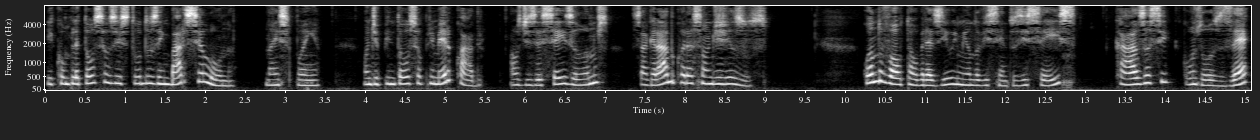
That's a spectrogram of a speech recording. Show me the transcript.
e completou seus estudos em Barcelona, na Espanha, onde pintou seu primeiro quadro, aos 16 anos, Sagrado Coração de Jesus. Quando volta ao Brasil em 1906, casa-se com José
